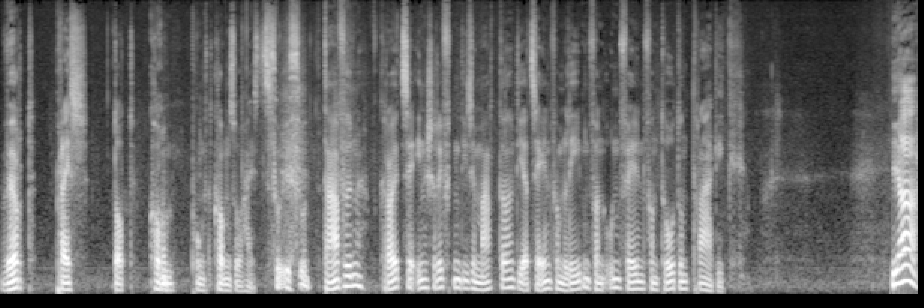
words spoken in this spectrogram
wordpress.com, so heißt es. So ist es. Tafeln, Kreuze, Inschriften, diese Marterl, die erzählen vom Leben, von Unfällen, von Tod und Tragik. Ja,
